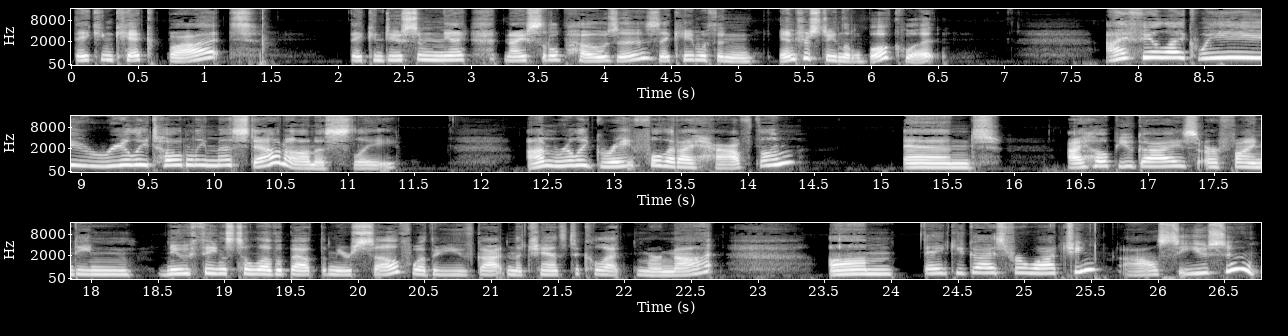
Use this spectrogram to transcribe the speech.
they can kick butt. They can do some ni nice little poses. They came with an interesting little booklet. I feel like we really totally missed out, honestly. I'm really grateful that I have them. And I hope you guys are finding new things to love about them yourself, whether you've gotten the chance to collect them or not. Um, thank you guys for watching. I'll see you soon.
